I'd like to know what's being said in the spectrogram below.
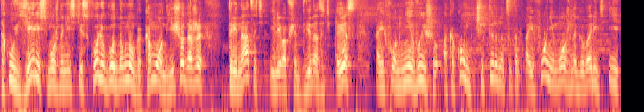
Такую ересь можно нести сколь угодно много. Come on, еще даже 13 или вообще 12s iPhone не вышел. О каком 14 iPhone можно говорить и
